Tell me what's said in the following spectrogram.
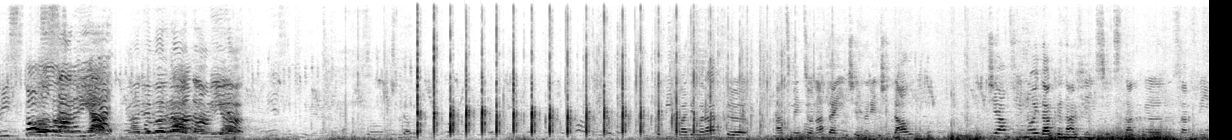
Hristos a înviat! Adevărat a înviat! Copii, cu adevărat ați menționat aici în recital ce am fi noi dacă n-ar fi Isus, dacă s-ar fi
